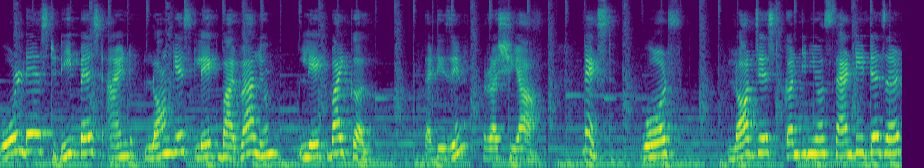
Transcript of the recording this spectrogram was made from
oldest, deepest and longest lake by volume, Lake Baikal. That is in Russia. Next, world's largest continuous sandy desert,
